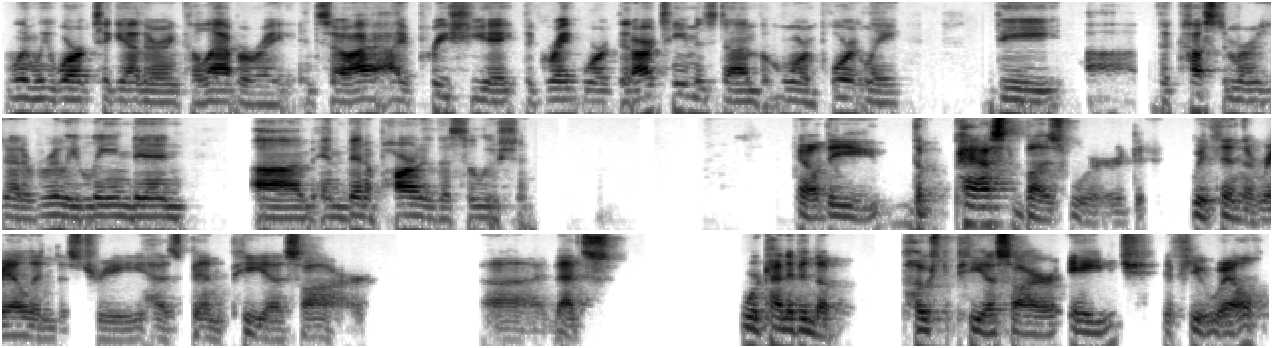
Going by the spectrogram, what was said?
when we work together and collaborate. And so i, I appreciate the great work that our team has done but more importantly the uh, the customers that have really leaned in um, and been a part of the solution. You know the the past buzzword within the rail industry has been PSR. Uh, that's we're kind of in the post PSR age, if you will,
